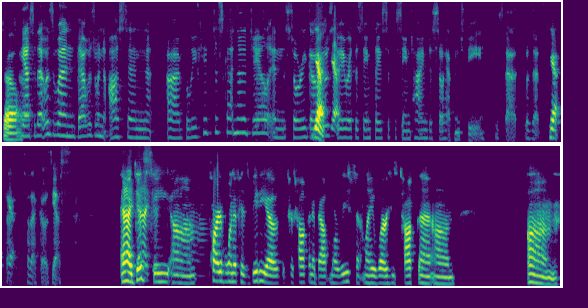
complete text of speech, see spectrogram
So Yeah, so that was when that was when Austin, I believe he had just gotten out of jail, and the story goes Yeah. they were at the same place at the same time, just so happened to be. Is that was that? yeah, That's how that goes. Yes. And I did see um, part of one of his videos that you're talking about more recently, where he's talking. Um, um,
